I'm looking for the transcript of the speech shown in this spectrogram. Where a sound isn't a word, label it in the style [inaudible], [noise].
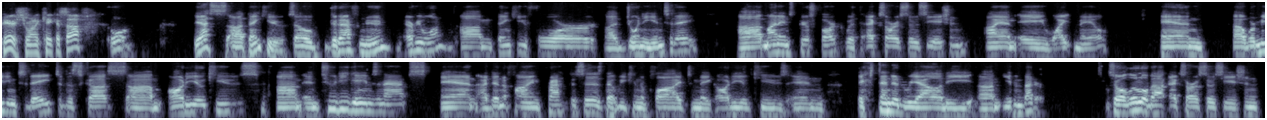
Pierce, you want to kick us off? Cool. Yes, uh, thank you. So good afternoon, everyone. Um, thank you for uh, joining in today. Uh, my name is Pierce Clark with XR Association. I am a white male, and uh, we're meeting today to discuss um, audio cues um, in 2D games and apps and identifying practices that we can apply to make audio cues in extended reality um, even better. So a little about XR Association.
